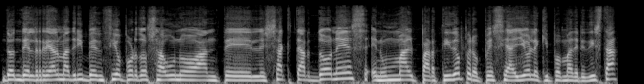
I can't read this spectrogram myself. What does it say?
donde el Real Madrid venció por 2 a 1 ante el Shakhtar Donetsk en un mal partido, pero pese a ello el equipo madridista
